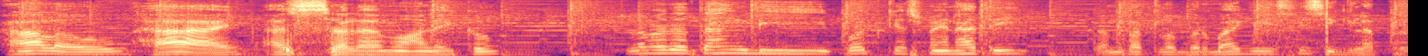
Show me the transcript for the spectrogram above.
hai, assalamualaikum. Selamat datang di podcast Main Hati, tempat lo berbagi sisi gelap lo.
